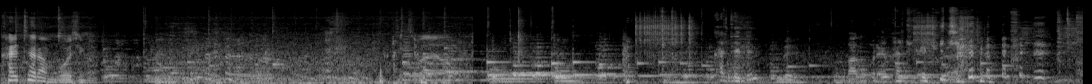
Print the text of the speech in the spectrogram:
칼퇴란 무엇인가? 찍지 마요. 칼퇴근? 네. 막아버려요 칼퇴근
